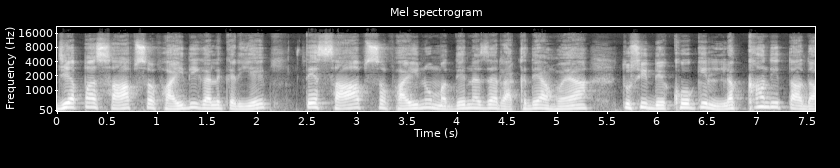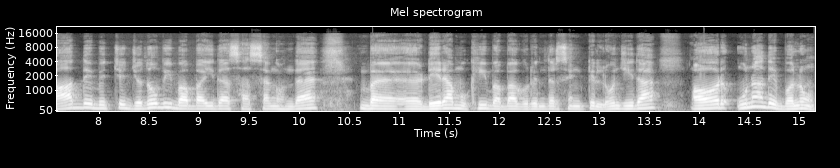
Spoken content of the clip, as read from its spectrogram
ਜੇ ਆਪਾਂ ਸਾਫ਼ ਸਫ਼ਾਈ ਦੀ ਗੱਲ ਕਰੀਏ ਤੇ ਸਾਫ਼ ਸਫ਼ਾਈ ਨੂੰ ਮੱਦੇਨਜ਼ਰ ਰੱਖਦਿਆਂ ਹੋਇਆਂ ਤੁਸੀਂ ਦੇਖੋ ਕਿ ਲੱਖਾਂ ਦੀ ਤਾਦਾਦ ਦੇ ਵਿੱਚ ਜਦੋਂ ਵੀ ਬਾਬਾ ਜੀ ਦਾ satsang ਹੁੰਦਾ ਹੈ, ਬ- ਡੇਰਾ ਮੁਖੀ ਬਾਬਾ ਗੁਰਿੰਦਰ ਸਿੰਘ ਢਿੱਲੋਂ ਜੀ ਦਾ ਔਰ ਉਹਨਾਂ ਦੇ ਵੱਲੋਂ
